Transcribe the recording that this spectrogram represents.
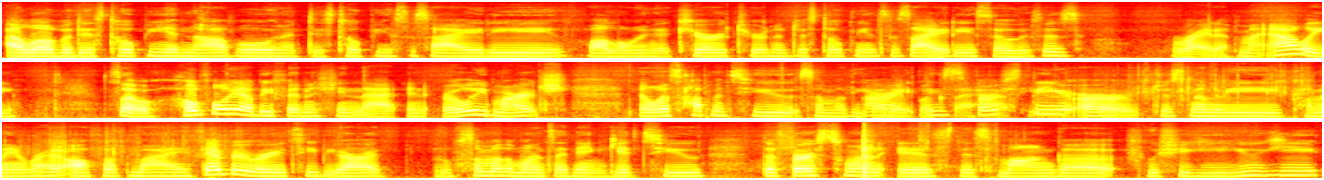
I love a dystopian novel and a dystopian society, following a character in a dystopian society. So this is right up my alley. So hopefully I'll be finishing that in early March. And let's hop into some of the All other right, books these first three are just going to be coming right off of my February TBR. some of the ones I didn't get to. The first one is this manga, Fushigi Yugi.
